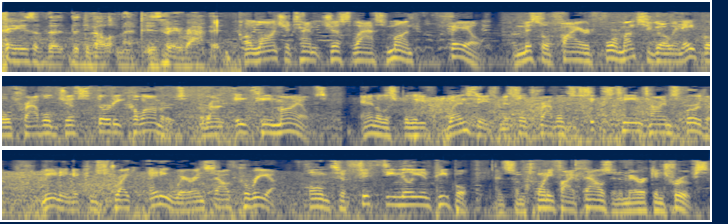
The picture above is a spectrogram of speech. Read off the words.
phase of the, the development is very rapid. A launch attempt just last month failed. A missile fired four months ago in April traveled just 30 kilometers, around 18 miles. Analysts believe Wednesday's missile traveled 16 times further, meaning it can strike anywhere in South Korea, home to 50 million people and some 25,000 American troops.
